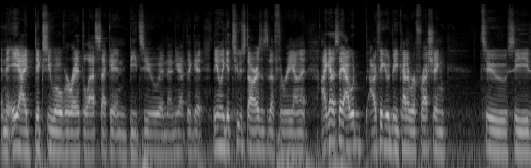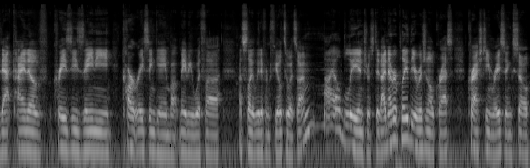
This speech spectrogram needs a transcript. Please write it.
and the AI dicks you over right at the last second and beats you, and then you have to get then you only get two stars instead of three on it. I gotta say, I would I think it would be kind of refreshing to see that kind of crazy zany kart racing game, but maybe with a, a slightly different feel to it. So I'm mildly interested. I never played the original Crash Crash Team Racing, so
